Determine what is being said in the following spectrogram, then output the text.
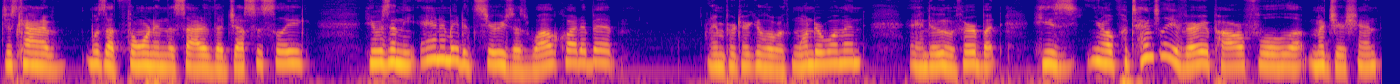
just kind of was a thorn in the side of the Justice League. He was in the animated series as well, quite a bit in particular with Wonder Woman and dealing with her, but he's, you know, potentially a very powerful uh, magician.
